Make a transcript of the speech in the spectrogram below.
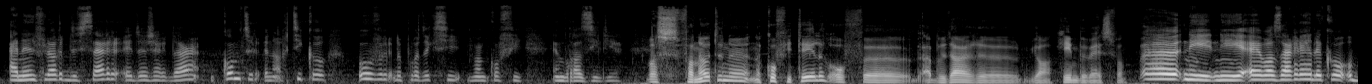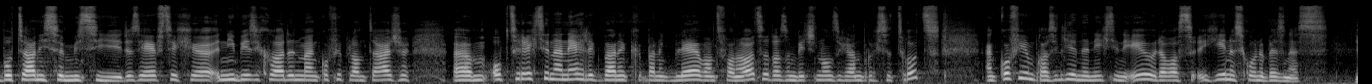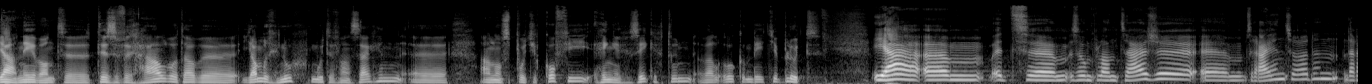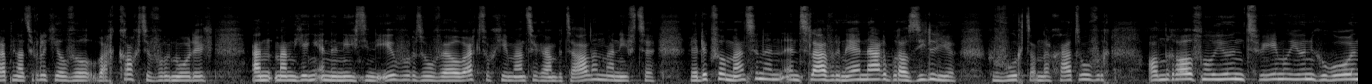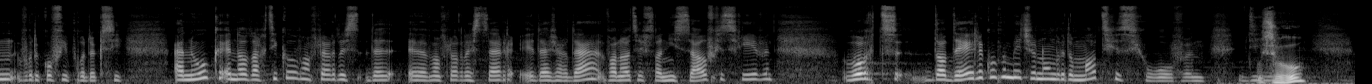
En in Fleur de Serre et de Jardin komt er een artikel over de productie van koffie in Brazilië. Was Van Houten een, een koffieteler of uh, hebben we daar ja, geen bewijs van? Nee, nee, hij was daar eigenlijk op botanische missie. Dus hij heeft zich niet bezig gehouden met een koffieplantage um, op te richten. En eigenlijk ben ik, ben ik blij, want Van Houten dat is een beetje onze Gaanbrugse trots. En koffie in Brazilië in de 19e eeuw, dat was geen schone business. Ja, nee, want uh, het is een verhaal waar we jammer genoeg moeten van zeggen. Uh, aan ons potje koffie hing er zeker toen wel ook een beetje bloed. Ja, um, um, zo'n plantage um, draaiend houden, daar heb je natuurlijk heel veel werkkrachten voor nodig. En men ging in de 19e eeuw voor zoveel werk toch geen mensen gaan betalen. Men heeft redelijk veel mensen in, in slavernij naar Brazilië gevoerd. En dat gaat over anderhalf miljoen, twee miljoen gewoon voor de koffieproductie. En ook in dat artikel van Fleur de, de, uh, van de Ster de Jardin, vanuit heeft dat niet zelf geschreven, wordt dat eigenlijk ook een beetje onder de mat geschoven. Die, Hoezo?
